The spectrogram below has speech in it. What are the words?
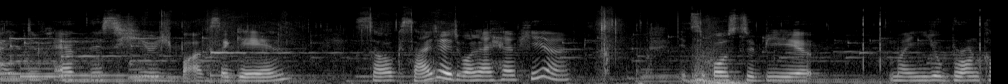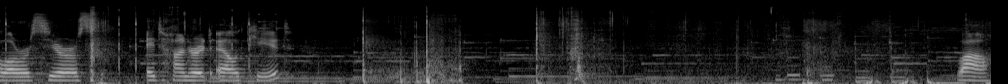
I do have this huge box again. So excited what I have here. It's supposed to be my new Broncolor Siros 800L kit. Wow,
